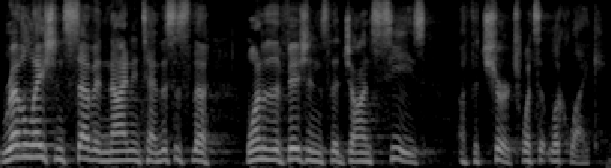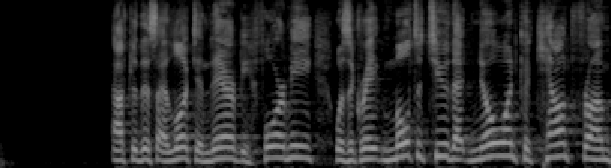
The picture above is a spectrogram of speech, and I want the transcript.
Revelation 7, 9, and 10. This is the, one of the visions that John sees of the church. What's it look like? After this, I looked, and there before me was a great multitude that no one could count from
